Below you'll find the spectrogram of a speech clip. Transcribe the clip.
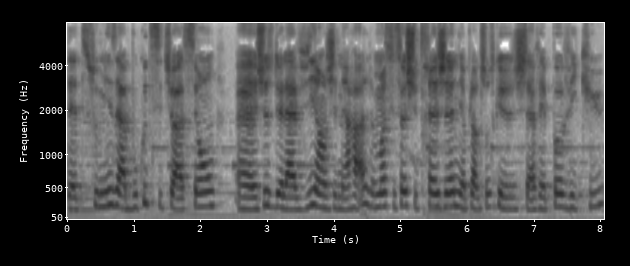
d'être soumise à beaucoup de situations euh, juste de la vie en général. Moi, c'est ça, je suis très jeune, il y a plein de choses que j'avais pas vécues.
